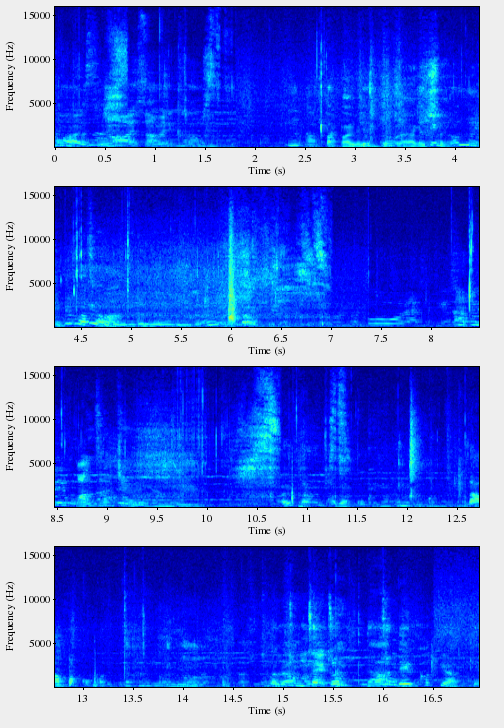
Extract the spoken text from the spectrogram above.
어 아이스. 아이스 아메리카노. 빨리 먹고 가야겠어요. 아, 일단은 다 먹고 계산하는 거. 나 아빠 거까지 계산하는 거. 나 진짜 좀. 나 내일 커피 할게.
